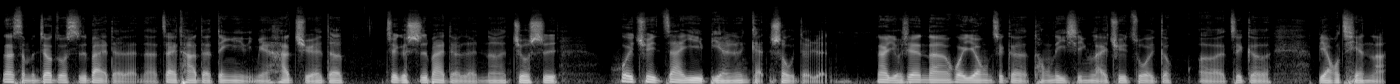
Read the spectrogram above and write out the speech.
那什么叫做失败的人呢？在他的定义里面，他觉得。这个失败的人呢，就是会去在意别人感受的人。那有些人当然会用这个同理心来去做一个呃这个标签啦。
